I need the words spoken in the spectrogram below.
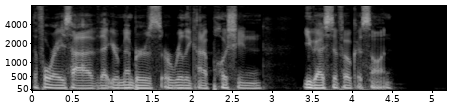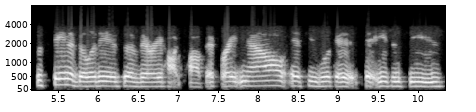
the 4As have that your members are really kind of pushing you guys to focus on? Sustainability is a very hot topic right now. If you look at the agencies,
